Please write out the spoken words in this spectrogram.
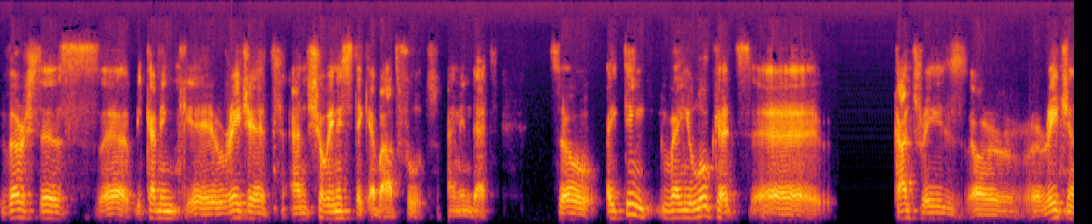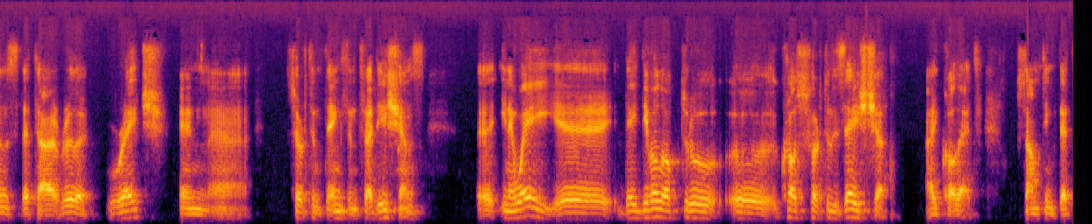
versus uh, becoming uh, rigid and chauvinistic about food. I mean that. So I think when you look at uh, countries or regions that are really rich in uh, certain things and traditions, uh, in a way, uh, they develop through cross fertilization, I call it. Something that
